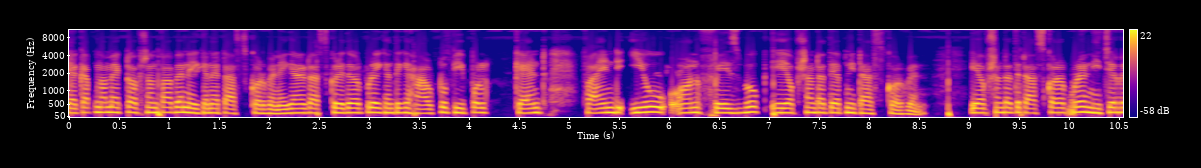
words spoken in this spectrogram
চেক আপ নামে একটা অপশন পাবেন, এইখানে টাচ করবেন। এখানে টাচ করে দেওয়ার পরে এখান থেকে how to people can't find you on Facebook এই অপশানটাতে আপনি টাচ করবেন। এই অপশানটাতে টাচ করার পরে নিচের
